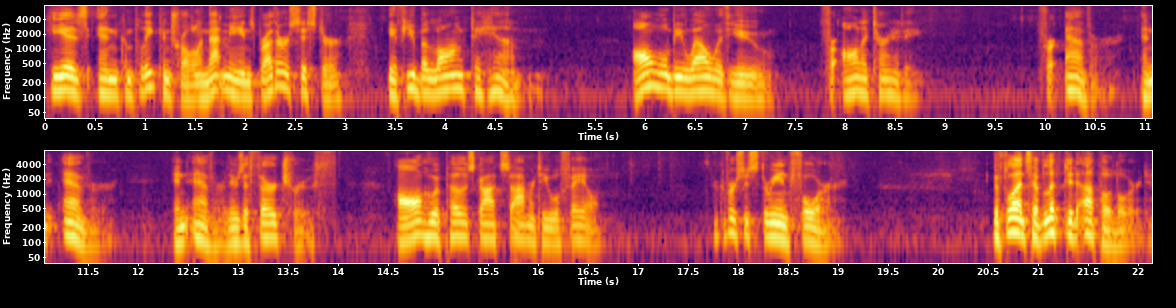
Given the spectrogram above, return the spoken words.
He is in complete control. And that means, brother or sister, if you belong to Him, all will be well with you for all eternity, forever and ever and ever. There's a third truth all who oppose God's sovereignty will fail. Look at verses 3 and 4. The floods have lifted up, O Lord.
